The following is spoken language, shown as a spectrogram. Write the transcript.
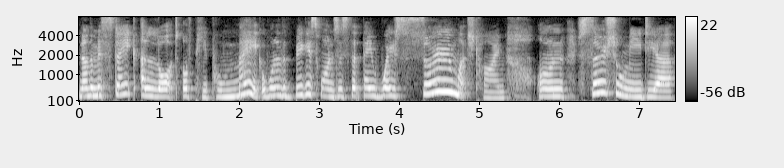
Now, the mistake a lot of people make, or one of the biggest ones, is that they waste so much time on social media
